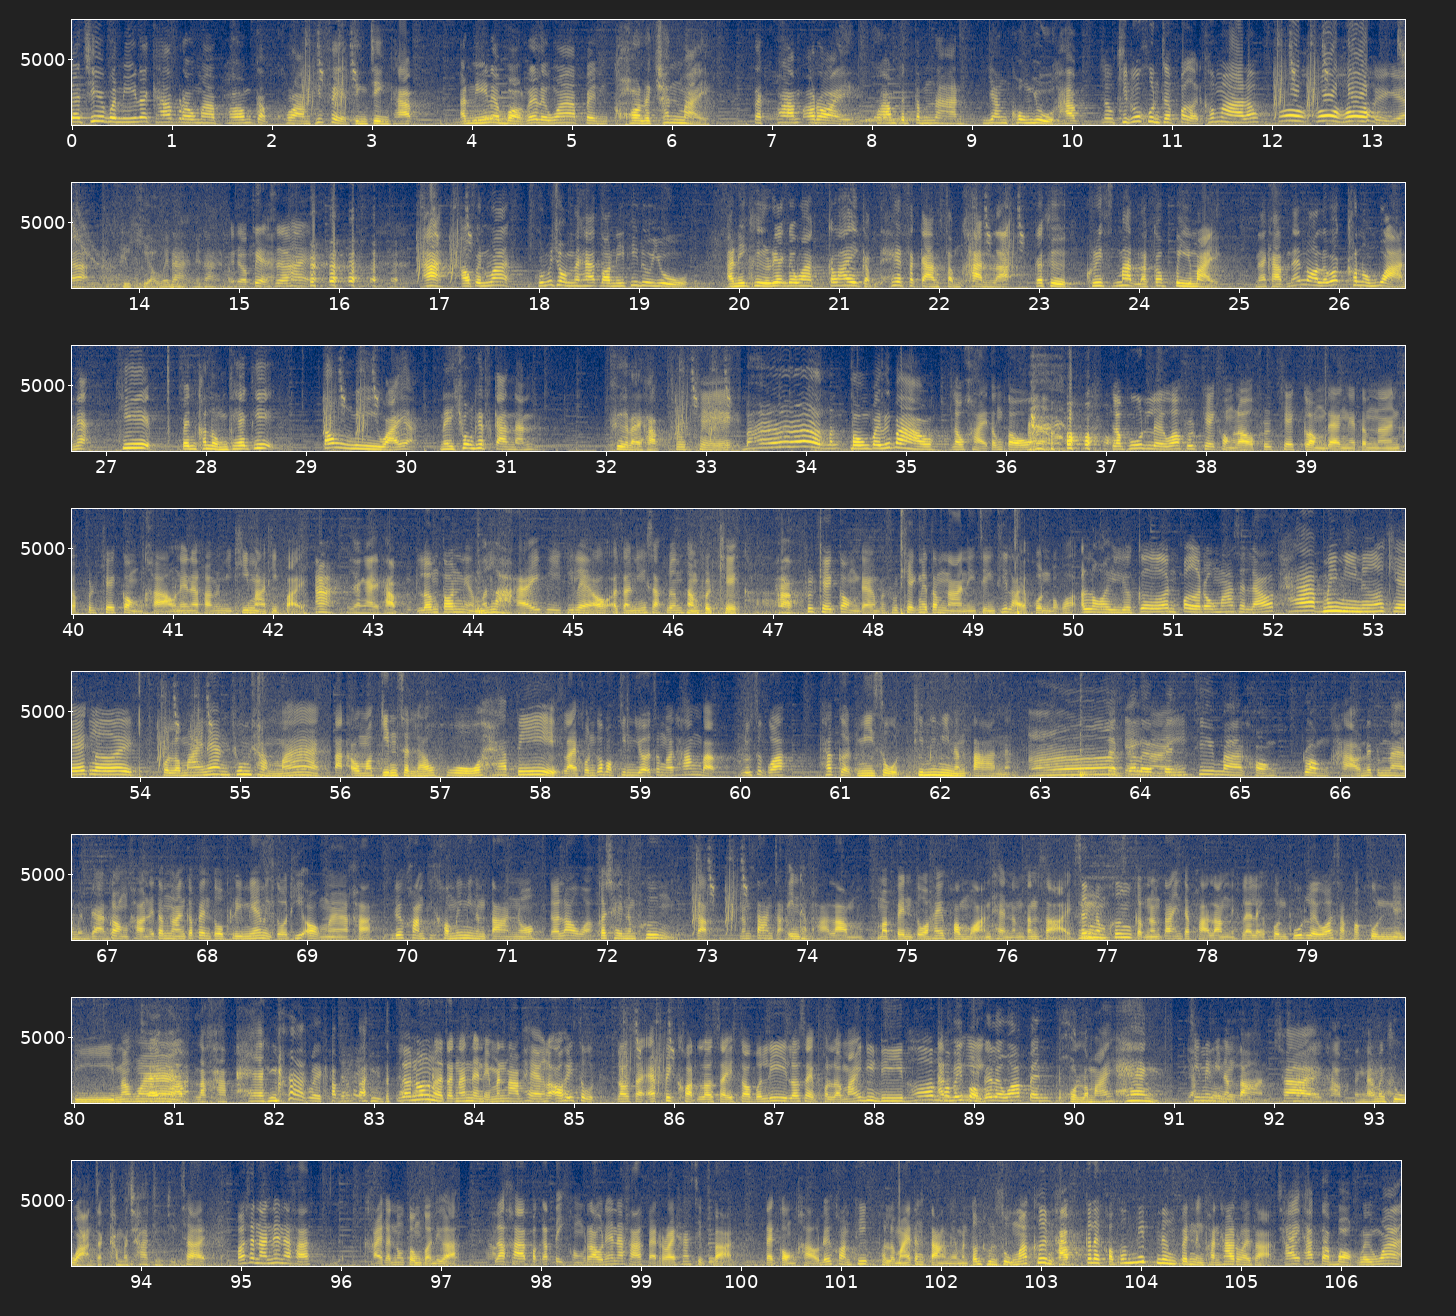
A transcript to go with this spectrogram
วันนี้นะครับ เรามาพร้อมกับความพิเศษจริง ๆ ครับ อันนี้เนี่ยบอกได้เลยว่าเป็นคอลเลกชันใหม่ แต่ความอร่อยความเป็นตำนานยังคงอยู่ครับ เราคิดว่าคุณจะเปิดเข้ามาแล้วโฮโฮโฮอย่างเงี้ยสีเขียวไม่ได้ไม่ได้ครับเดี๋ยวเปลี่ยนเสื้อให้ อะเอาเป็นว่าคุณผู้ชมนะฮะตอนนี้ที่ดูอยู่ อันนี้คือเรียกได้ว่าใกล้กับเทศกาลสำคัญละ ก็คือคริสต์มาสแล้วก็ปีใหม่นะครับแน่นอนเลยว่าขนมหวานเนี่ยที่เป็นขนมเค้กที่ ต้องมีไว้อะในช่วงเทศกาลนั้น คืออะไรครับฟรุตเค้กบ้ามันตรงไปหรือเปล่า เราขายตรงๆ เราพูดเลยว่าฟรุตเค้กของเราฟรุตเค้กกล่องแดงในตำนานกับฟรุตเค้กกล่องขาวเนี่ยนะคะมันมีที่มาที่ไป อะยังไงครับ เริ่มต้นเนี่ยเมื่อหลายปีที่แล้วอาจารย์ยิ่งศักดิ์เริ่มทำฟรุตเค้กขาย ครับฟรุตเค้กกล่องแดงเป็นฟรุตเค้กในตำนานจริงๆ ที่หลายคนบอกว่าอร่อยเหลือเกิน เปิดออกมาเสร็จแล้วแทบไม่มีเนื้อเค้กเลย ผลไม้แน่นชุ่มฉ่ำมาก ตัดออกมากินเสร็จแล้วโหแฮปปี้หลายคนก็บอกกินเยอะจนกระทั่งแบบ รู้สึกว่าถ้าเกิดมีสูตรที่ไม่มีน้ำตาลน่ะอ่าจัดได้ไหมก็เลยเป็นที่มาของ กล่องขาวในตำนานเหมือนกัน กล่องขาวในตำนานก็เป็นตัวพรีเมียมอีกตัวที่ออกมาค่ะ ด้วยความที่เขาไม่มีน้ำตาลเนาะแล้วเราอะก็ใช้น้ำผึ้งกับน้ำตาลจากอินทผลัมมาเป็นตัวให้ความหวานแทนน้ำตาลสาย ซึ่งอืมน้ำผึ้งกับน้ำตาลอินทผลัมเนี่ยหลาย ๆ คนพูดเลยว่าสรรพคุณเนี่ยดีมากใช่คๆรับราคาแพงมากเลยครับน้ำตาลอินทผลัมแล้วนอกเหนือจากนั้นไหนๆมันมาแพงแล้วเอาให้สุด เราใส่แอปริคอตเราใส่สตรอเบอรี่เราใส่ผลไม้ดีๆเพิ่มอันเข้าไปนี้อีบอกกได้เลยว่าเป็นผลไม้แห้ง ที่ไม่มีน้ำตาลใช่ครับ ดังนั้นมันคือหวานจากธรรมชาติจริงใช่ เพราะฉะนั้นเนี่ยนะคะ ขายกันตรงๆก่อนดีกว่า ราคาปกติของเราเนี่ยนะคะ 850 บาท แต่กล่องขาวด้วยความที่ผลไม้ต่างๆเนี่ยมันต้นทุนสูงมากขึ้น ครับ ก็เลยขอเพิ่มนิดนึงเป็น 1,500 บาทๆใช่ครับ แต่บอกเลยว่า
